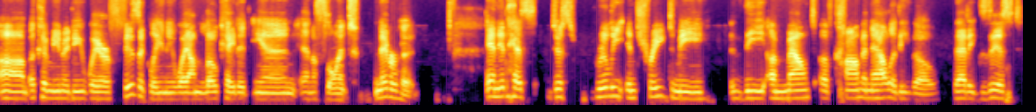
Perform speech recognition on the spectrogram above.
um, a community where physically, anyway, I'm located in an affluent neighborhood. And it has just really intrigued me the amount of commonality, though, that exists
